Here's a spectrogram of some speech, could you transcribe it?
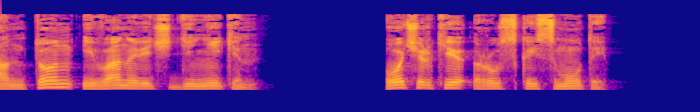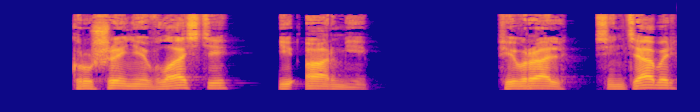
Антон Иванович Деникин. Очерки русской смуты. Крушение власти и армии. Февраль-сентябрь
